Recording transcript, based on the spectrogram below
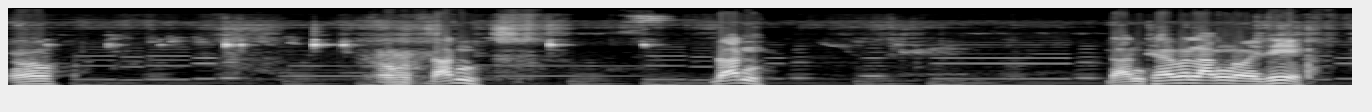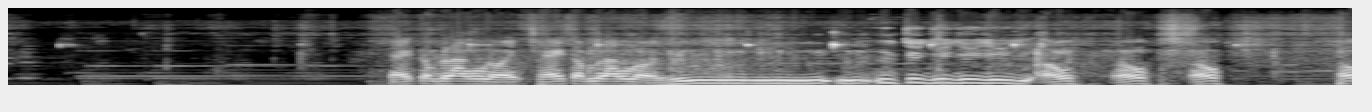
เอาเอาดัน ดัน ดันใช้พลังหน่อยสิ ใช้กำลังหน่อย ใช้กำลังหน่อยฮึฮึฮึฮึฮึฮึเอาเอาเอาเอา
